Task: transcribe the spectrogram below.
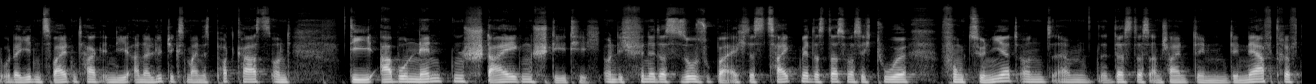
oder jeden zweiten Tag in die Analytics meines Podcasts und die Abonnenten steigen stetig. Und ich finde das so super. Echt, das zeigt mir, dass das, was ich tue, funktioniert und ähm, dass das anscheinend den, den Nerv trifft.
